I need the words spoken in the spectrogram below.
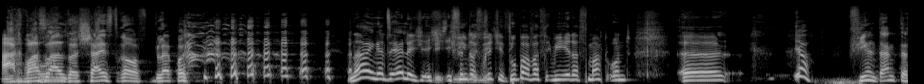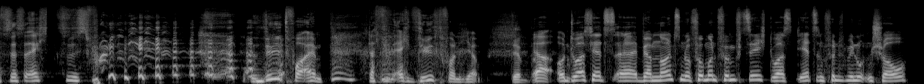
Ach was, Und- Alter, scheiß drauf. Bleib. Nein, ganz ehrlich, ich, Ich ich, finde das dich. richtig super, was, wie ihr das macht. Und äh, ja, Vielen Dank, das ist echt süß. süß vor allem. Das ist echt süß von dir. Ja, und du hast jetzt, äh, wir haben 19.55 Uhr, du hast jetzt in 5 Minuten Show.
